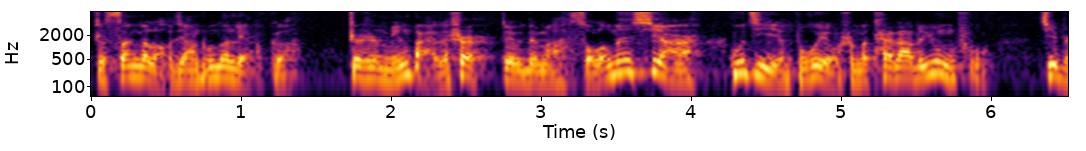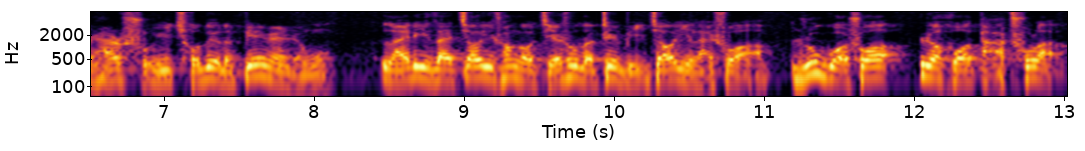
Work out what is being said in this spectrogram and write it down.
这三个老将中的两个，这是明摆的事儿，对不对嘛？所罗门希尔估计也不会有什么太大的用处，基本上是属于球队的边缘人物。莱利在交易窗口结束的这笔交易来说啊，如果说热火打出了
